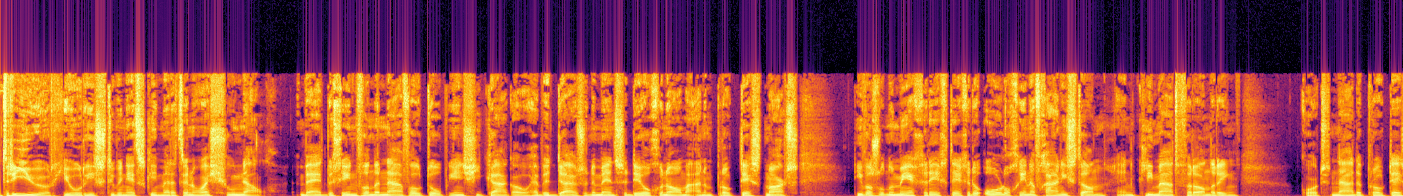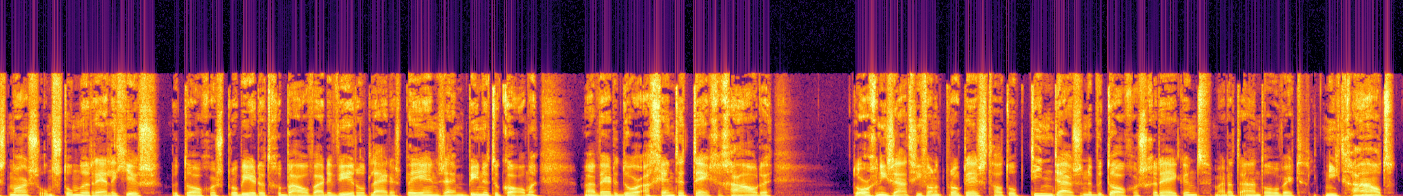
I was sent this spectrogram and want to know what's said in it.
Drie uur, Joris Stubenitski met het NOS-journaal. Bij het begin van de NAVO-top in Chicago hebben duizenden mensen deelgenomen aan een protestmars. Die was onder meer gericht tegen de oorlog in Afghanistan en klimaatverandering. Kort na de protestmars ontstonden relletjes. Betogers probeerden het gebouw waar de wereldleiders bijeen zijn binnen te komen... maar werden door agenten tegengehouden. De organisatie van het protest had op tienduizenden betogers gerekend... maar dat aantal werd niet gehaald.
